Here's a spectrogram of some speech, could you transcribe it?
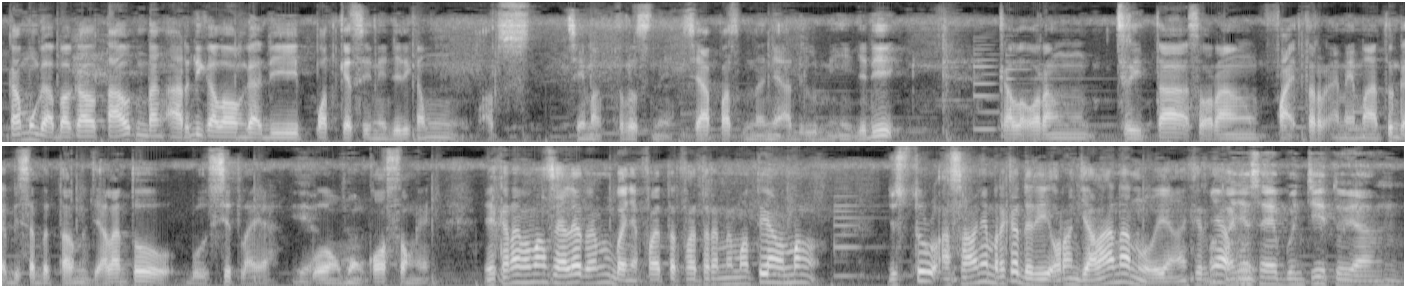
kamu nggak bakal tahu tentang Ardi kalau nggak di podcast ini. Jadi kamu harus simak terus nih siapa sebenarnya Ardi Lumihi. Jadi kalau orang cerita seorang fighter MMA tuh nggak bisa bertahun jalan tuh bullshit lah ya, Iya. bohong kosong ya. Ya karena memang saya lihat memang banyak fighter-fighter MMA tuh yang memang justru asalnya mereka dari orang jalanan loh yang akhirnya Makanya saya benci itu yang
